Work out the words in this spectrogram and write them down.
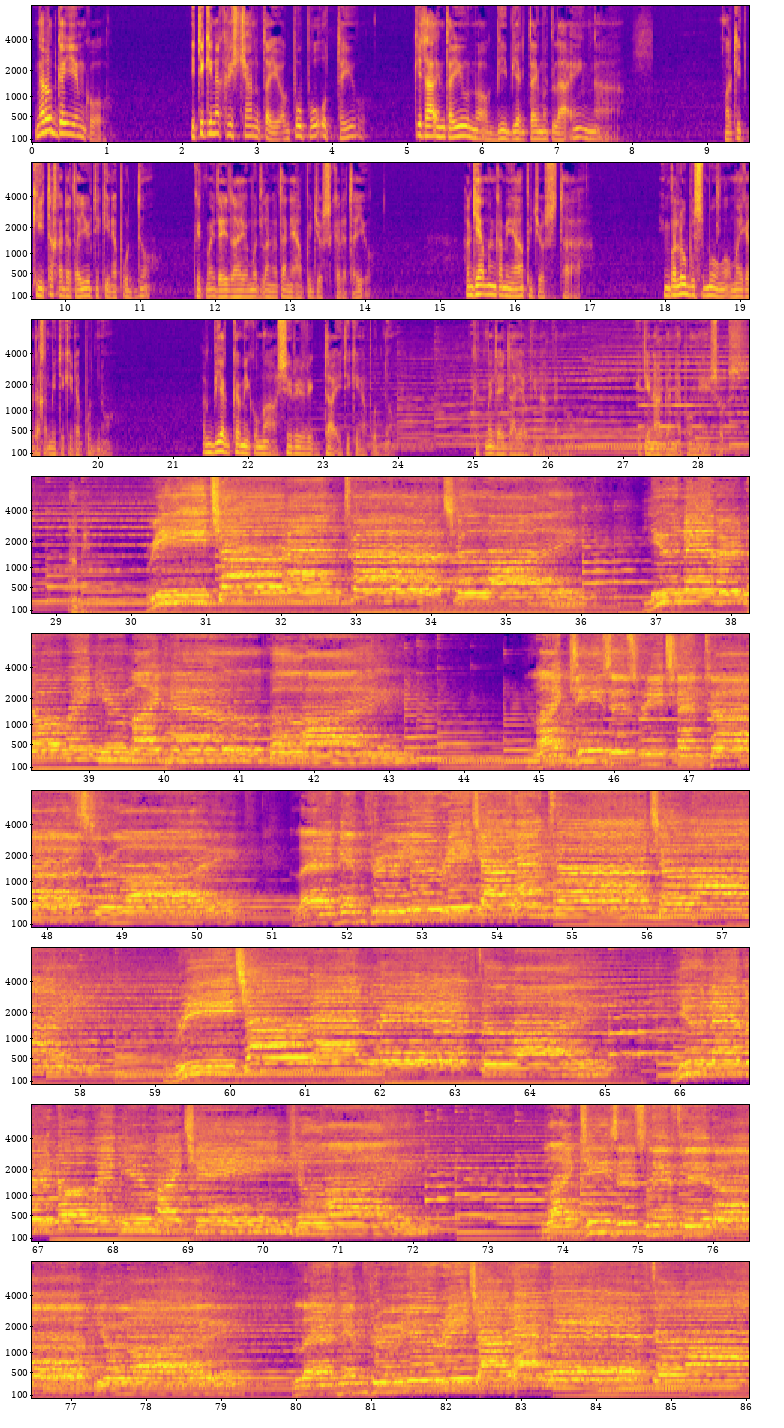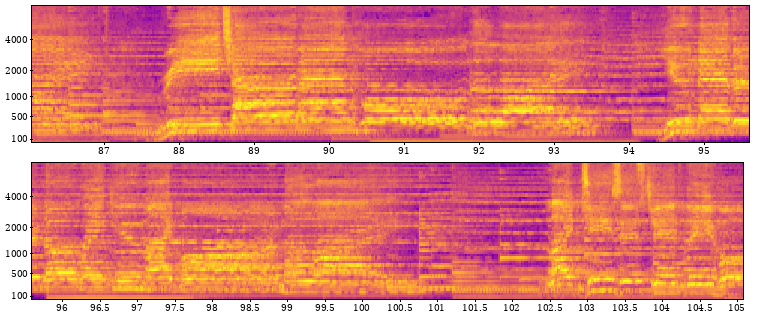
Ngarod gayem ko, iti kinakristyano tayo, agpupuot tayo. Kitain tayo, no, agbibiyag tayo matlaeng, uh, makitkita kada tayo ti kinapudno. Kit may daydayo mo lang ni Apo Diyos kada tayo. Hagyaman kami Apo Diyos ta, himbalubos mo nga umay kada kami ti kinapudno. Agbiag kami kuma siririgta iti kinapudno. Kit may daydayaw tinagan mo. Itinagan na po ni Jesus. Amen. Reach out and touch a life. You never Jesus reached and touched your life. Let him through lifted up your life. Let him through you Jesus gently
